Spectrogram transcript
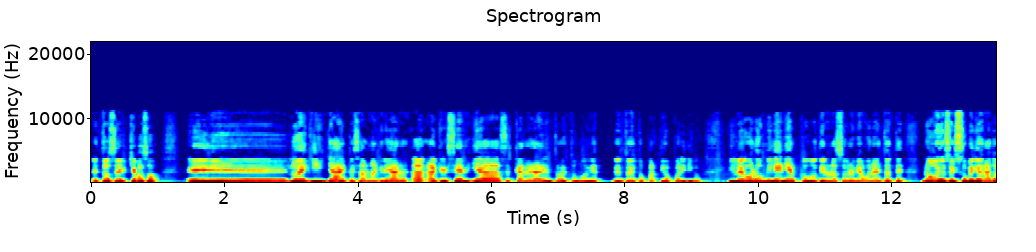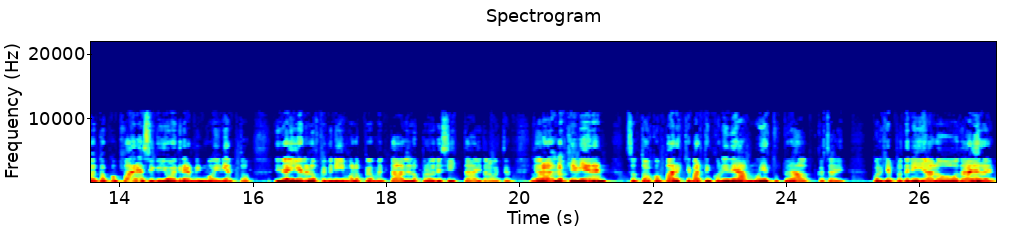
entonces qué pasó eh, los X ya empezaron a crear a, a crecer y a hacer carrera dentro de estos movimientos dentro de estos partidos políticos. Y luego los millennials como tienen una sobrevida buena entonces no yo soy superior a todos estos compadres así que yo voy a crear mis movimientos. Y de ahí vienen los feminismos los peos mentales los progresistas y toda la cuestión. Y ahora los que vienen son todos compadres que parten con ideas muy estructuradas, ¿cachai? Por ejemplo, tenía los de AR,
